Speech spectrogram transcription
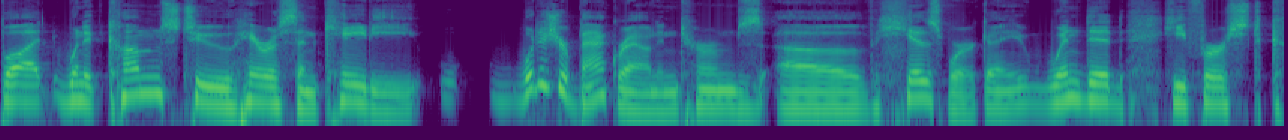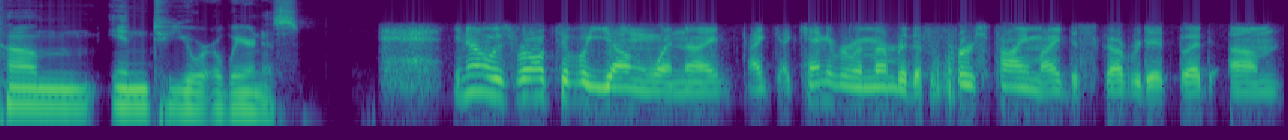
but when it comes to Harrison Cady, what is your background in terms of his work? I mean, when did he first come into your awareness? You know, I was relatively young when I, I I can't even remember the first time I discovered it, but um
